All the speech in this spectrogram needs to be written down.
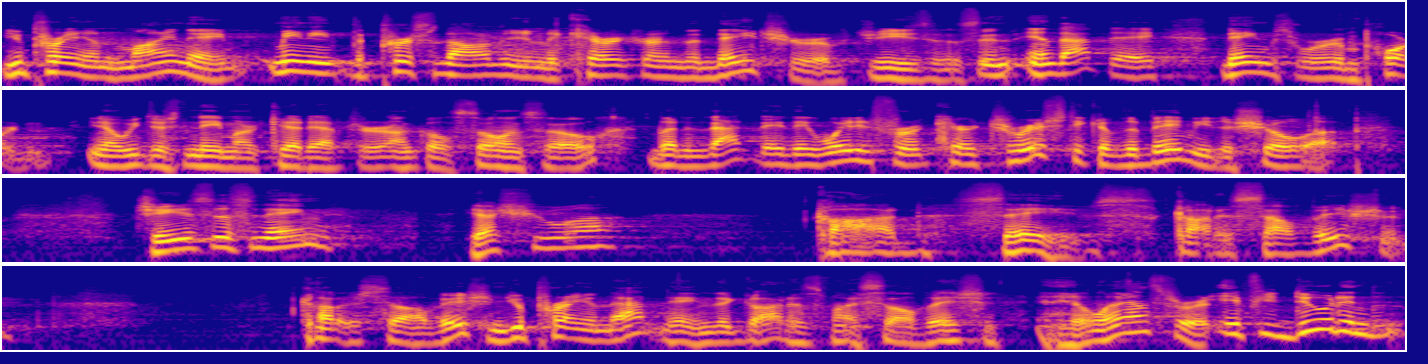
You pray in my name, meaning the personality and the character and the nature of Jesus. In, in that day, names were important. You know, we just name our kid after Uncle so and so. But in that day, they waited for a characteristic of the baby to show up. Jesus' name, Yeshua, God saves. God is salvation. God is salvation, you pray in that name that God is my salvation, and He'll answer it. If you do it in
